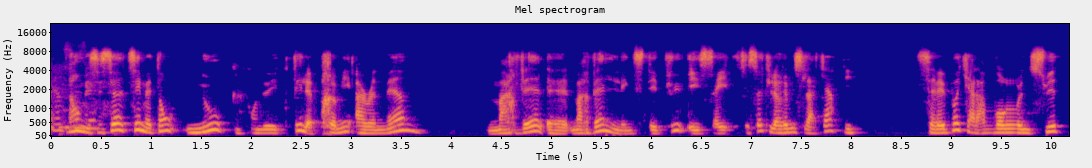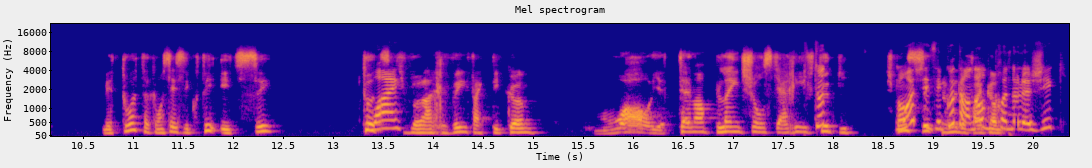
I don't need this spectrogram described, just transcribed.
Merci, Non, mais c'est ça, tu sais, mettons, nous, quand on a écouté le premier Iron Man, Marvel, euh, Marvel n'existait plus et c'est ça qui l'a remis sur la carte. Puis, tu savais pas qu'il allait avoir une suite, mais toi, tu as commencé à les écouter et tu sais tout Ouais. ce qui va arriver. Fait que t'es comme, wow, il y a tellement plein de choses qui arrivent. Tout- Tout, puis, je pense Moi, je c'est les écoute en ordre comme- chronologique,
